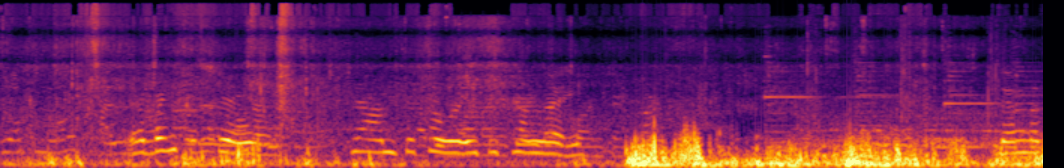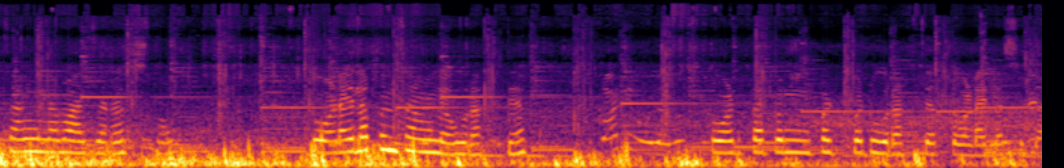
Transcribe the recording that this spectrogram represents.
झोपलो. हे हे आमच्या चवळीची शेंगा आहे. त्यांना चांगला बाजार असतो. तोडायला पण चांगल्या उरकत्यात? तोडता पण पटपट उरकत्यात तोडायला सुद्धा.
